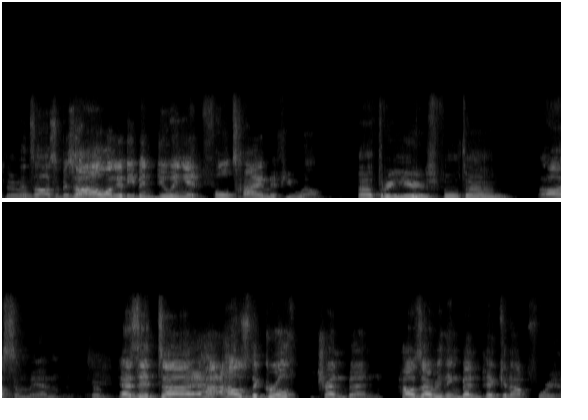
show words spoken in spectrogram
So that's awesome. So how long have you been doing it full time, if you will? Uh, three years full time. Awesome, man. Yep. Has it? Uh, how, how's the growth trend been? How's everything been picking up for you?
